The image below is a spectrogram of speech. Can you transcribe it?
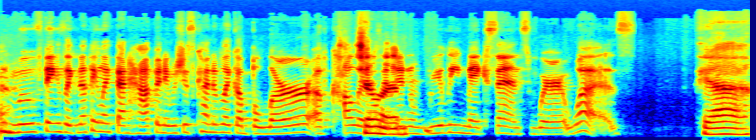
didn't move things like nothing like that happened it was just kind of like a blur of colors Chilling. that didn't really make sense where it was yeah.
